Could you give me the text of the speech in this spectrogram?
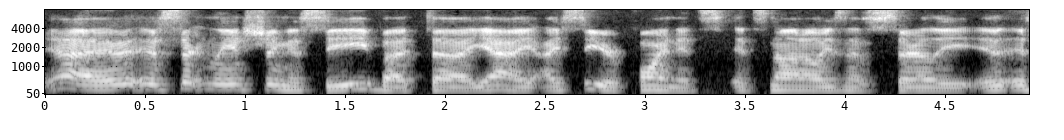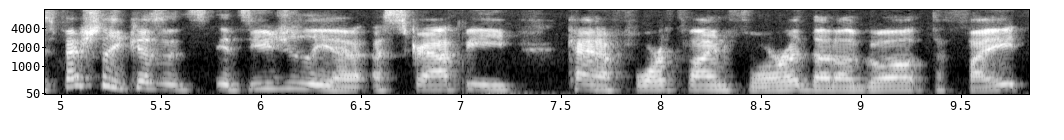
Yeah, it, it's certainly interesting to see, but uh, yeah, I, I, see your point. It's it's not always necessarily, especially because it's it's usually a, a scrappy kind of fourth line forward that'll go out to fight,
